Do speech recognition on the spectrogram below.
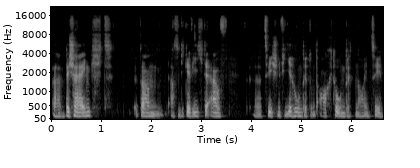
äh, beschränkt dann also die Gewichte auf äh, zwischen 400 und 819.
